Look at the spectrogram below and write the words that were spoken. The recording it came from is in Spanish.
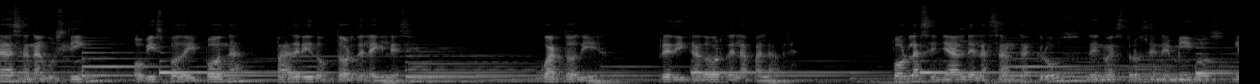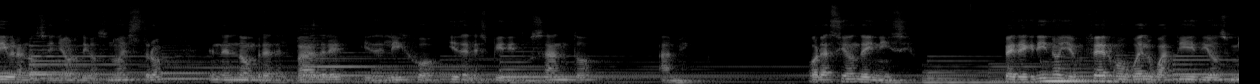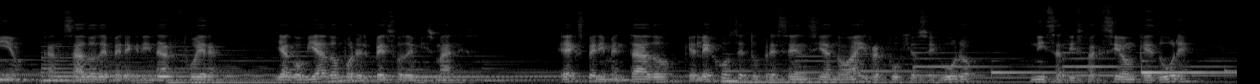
A San Agustín, obispo de Hipona, padre y doctor de la Iglesia. Cuarto día, predicador de la palabra. Por la señal de la Santa Cruz de nuestros enemigos, líbranos Señor Dios nuestro, en el nombre del Padre y del Hijo y del Espíritu Santo. Amén. Oración de inicio. Peregrino y enfermo vuelvo a ti, Dios mío, cansado de peregrinar fuera y agobiado por el peso de mis males. He experimentado que lejos de tu presencia no hay refugio seguro, ni satisfacción que dure,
